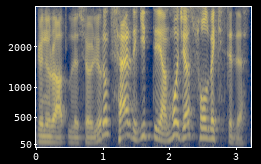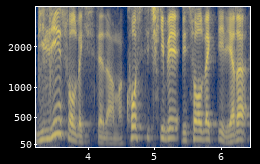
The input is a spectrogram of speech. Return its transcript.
gönül rahatlığıyla söylüyorum. Ferdi gittiği an hoca sol bek istedi. Bildiğin sol bek istedi ama. Kostić gibi bir sol bek değil ya da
